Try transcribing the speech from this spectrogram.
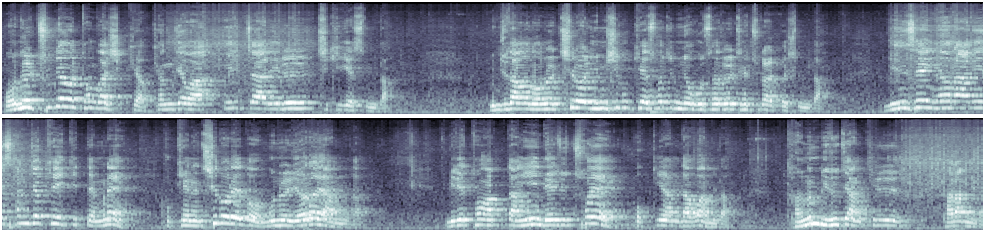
오늘 추경을 통과시켜 경제와 일자리를 지키겠습니다. 민주당은 오늘 7월 임시국회 소집 요구서를 제출할 것입니다. 민생 현안이 산적해 있기 때문에 국회는 7월에도 문을 열어야 합니다. 미래통합당이 내주 초에 복귀한다고 합니다. 더는 미루지 않기를 바랍니다.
